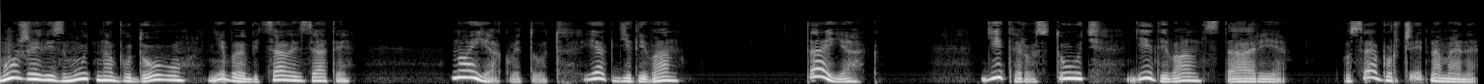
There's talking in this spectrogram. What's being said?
Може, візьмуть на будову, ніби обіцяли взяти. Ну, а як ви тут? Як дід Іван? Та як? Діти ростуть, дід Іван старіє. Усе бурчить на мене,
